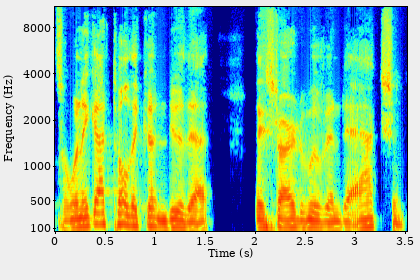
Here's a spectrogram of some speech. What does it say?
So when they got told they couldn't do that, they started to move into action.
